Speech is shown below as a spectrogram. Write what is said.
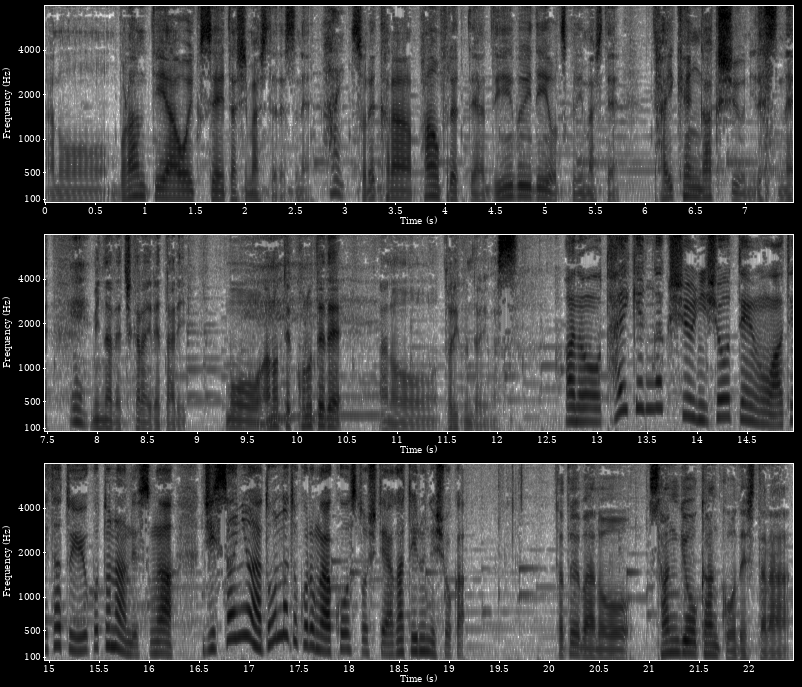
あのボランティアを育成いたしましてですね、はい、それからパンフレットや DVD を作りまして体験学習にですね、みんなで力入れたりもうあの手この手であの取り組んでおります。あの体験学習に焦点を当てたということなんですが実際にはどんなところがコースとして上がっているんでしょうか？例えばあの産業観光でしたら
